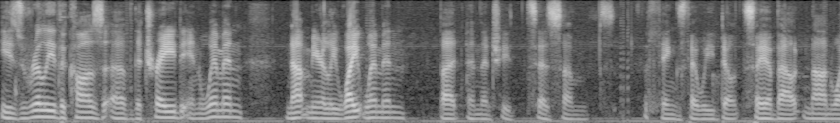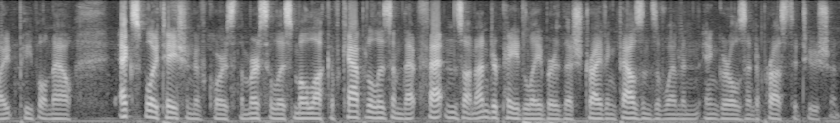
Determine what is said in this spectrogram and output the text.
is really the cause of the trade in women? Not merely white women, but, and then she says some things that we don't say about non white people now. Exploitation, of course, the merciless Moloch of capitalism that fattens on underpaid labor, thus driving thousands of women and girls into prostitution.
